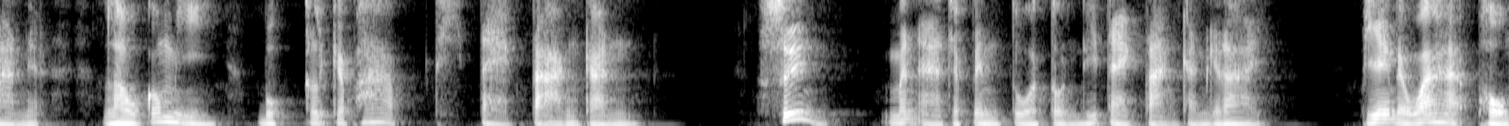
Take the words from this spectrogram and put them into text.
ารณ์เนี่ยเราก็มีบุคลิกภาพ ที่แตกต่างกัน ซึ่งมันอาจจะเป็นตัวตนที่แตกต่างกันก็ได้ เพียงแต่ว่าผม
